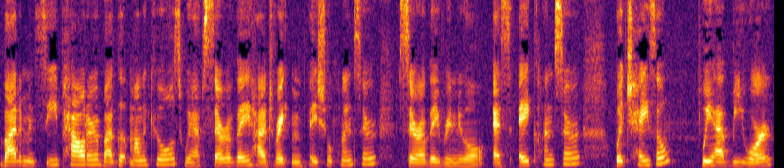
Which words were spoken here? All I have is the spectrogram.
Vitamin C powder by Good Molecules. We have CeraVe Hydrating Facial Cleanser, CeraVe Renewal SA Cleanser, Witch Hazel. We have Biore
